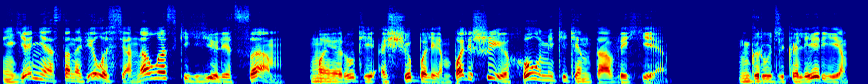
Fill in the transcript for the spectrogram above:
Я не остановился на ласке ее лица. Мои руки ощупали большие холмики кентаврихи. Груди калерии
